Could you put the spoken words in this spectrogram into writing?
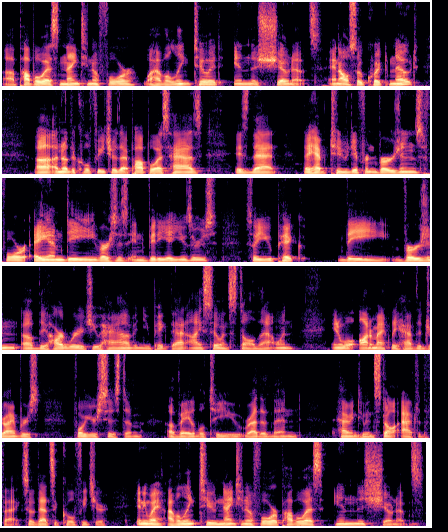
uh, Pop! OS 1904, we'll have a link to it in the show notes. And also, quick note uh, another cool feature that Pop! OS has is that they have two different versions for AMD versus NVIDIA users. So you pick the version of the hardware that you have and you pick that ISO, install that one, and it will automatically have the drivers for your system available to you rather than having to install after the fact. So that's a cool feature. Anyway, I have a link to 1904 Pop! OS in the show notes.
